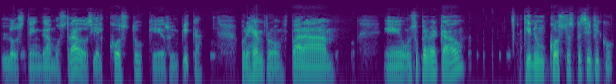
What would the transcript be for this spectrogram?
los tenga mostrados y el costo que eso implica. Por ejemplo, para eh, un supermercado tiene un costo específico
